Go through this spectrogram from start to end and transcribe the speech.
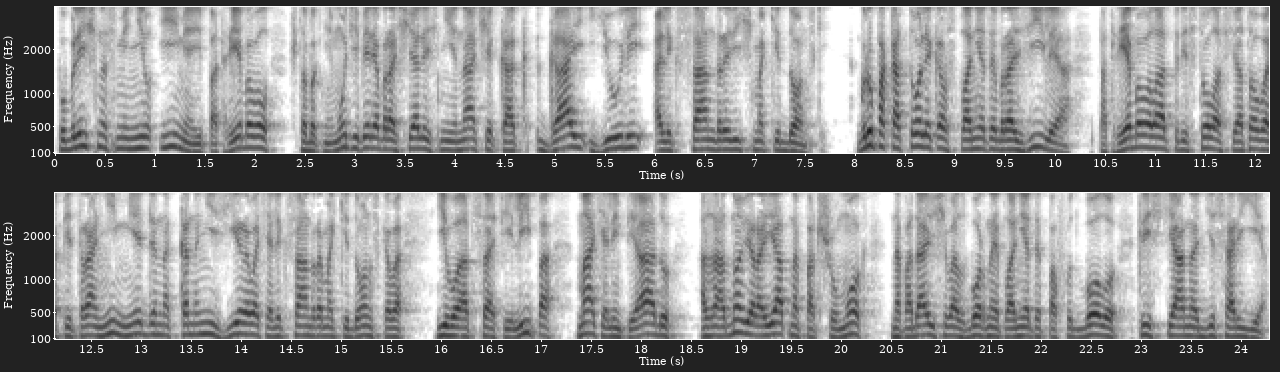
публично сменил имя и потребовал, чтобы к нему теперь обращались не иначе, как Гай Юлий Александрович Македонский. Группа католиков с планеты Бразилия потребовала от престола святого Петра немедленно канонизировать Александра Македонского, его отца Филиппа, мать Олимпиаду, а заодно, вероятно, под шумок нападающего сборной планеты по футболу Кристиана Дисарье.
